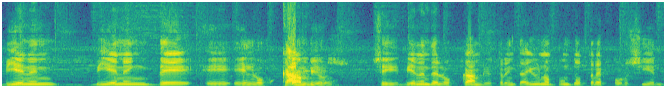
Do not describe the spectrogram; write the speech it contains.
vienen, vienen de eh, los cambios. cambios. Sí, vienen de los cambios, 31.3%.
